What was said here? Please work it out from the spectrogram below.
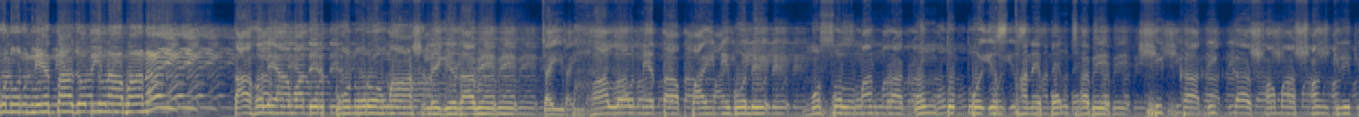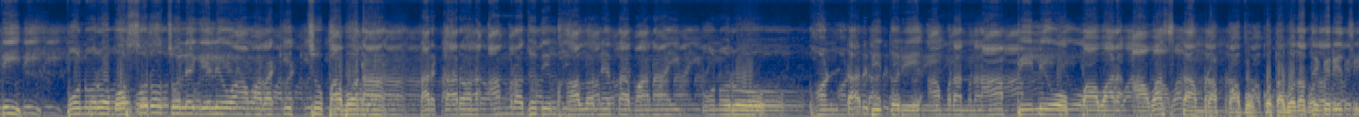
কোনো নেতা যদি না বানাই তাহলে আমাদের পনেরো মাস লেগে যাবে। তাই ভালো নেতা পাইনি বলে মুসলমানরা গন্তব্য স্থানে পৌঁছাবে। শিক্ষা, দীক্ষা, সমাজ, সংস্কৃতি, পনেরো বছরও চলে গেলেও আমরা কিচ্ছু পাবো না। তার কারণ আমরা যদি ভালো নেতা বানাই, পনেরো ঘণ্টার ভিতরে আমরা না পেলেও পাওয়ার আওয়াজটা আমরা পাবো। কথা বোঝাতে পেরেছি?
